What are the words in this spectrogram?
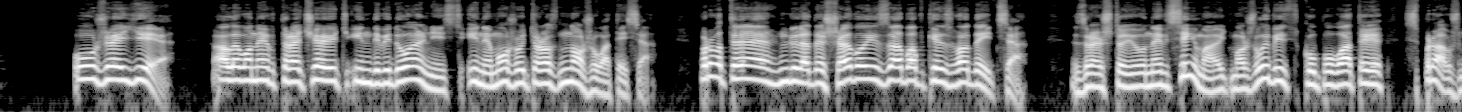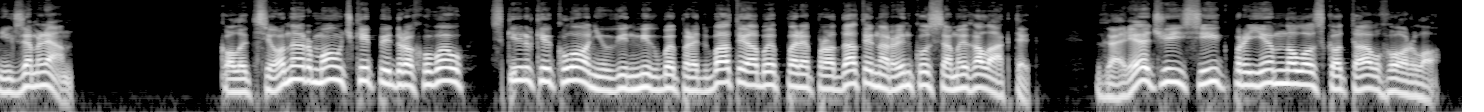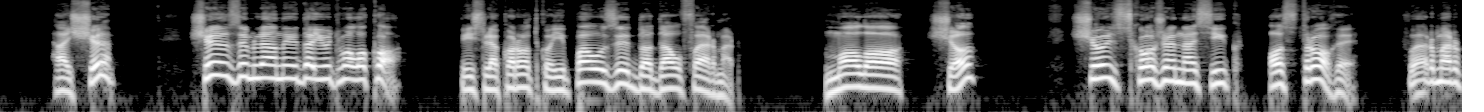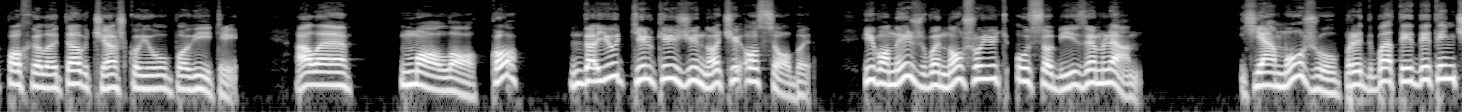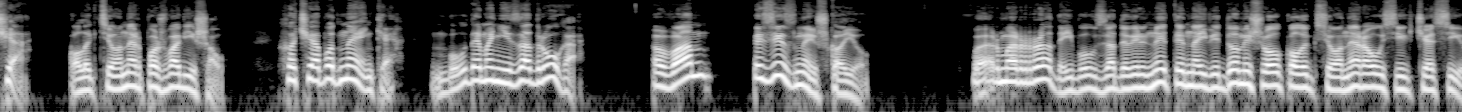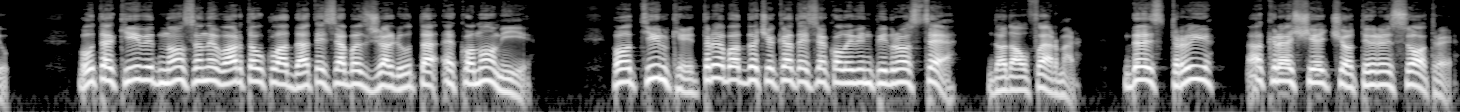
уже є, але вони втрачають індивідуальність і не можуть розмножуватися. Проте для дешевої забавки згодиться. Зрештою, не всі мають можливість купувати справжніх землян. Колекціонер мовчки підрахував, скільки клонів він міг би придбати, аби перепродати на ринку самих галактик. Гарячий сік приємно лоскотав горло. А ще ще земляни дають молоко. Після короткої паузи додав фермер. Моло, що? Щось схоже на сік остроги. Фермер похилитав чашкою у повітрі. Але молоко дають тільки жіночі особи, і вони ж виношують у собі землян. Я можу придбати дитинча, колекціонер пожвавішав. Хоча б одненьке, буде мені за друга. Вам зі знижкою. Фермер радий був задовільнити найвідомішого колекціонера усіх часів. У такі відносини варто вкладатися без жалю та економії. От тільки треба дочекатися, коли він підросте, додав фермер. Десь три, а краще чотири сотри.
